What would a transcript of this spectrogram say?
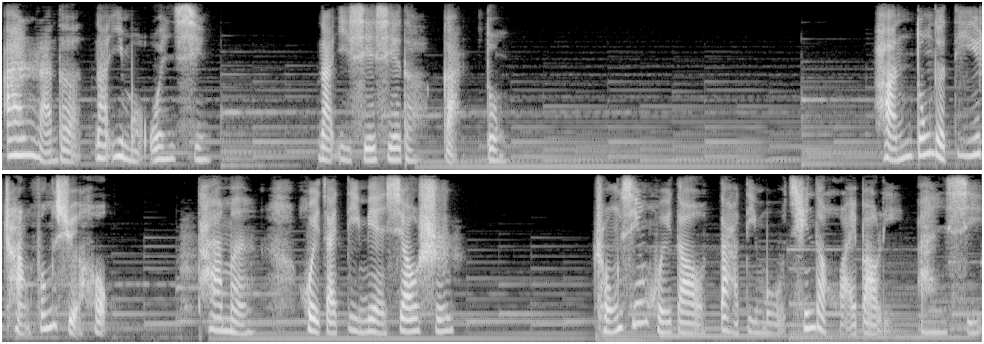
安然的那一抹温馨，那一些些的感动。寒冬的第一场风雪后，他们会在地面消失，重新回到大地母亲的怀抱里安息。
